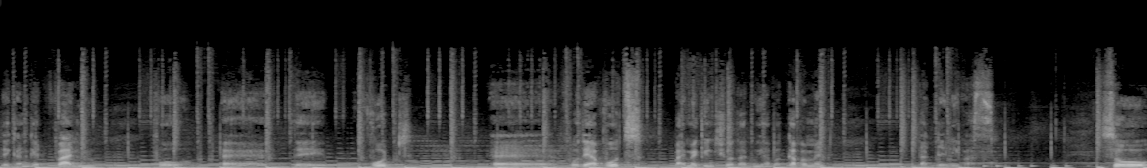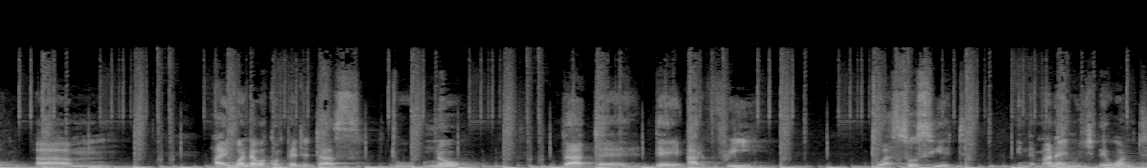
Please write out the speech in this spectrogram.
they can get value for uh, the vote, uh, for their votes by making sure that we have a government that delivers. So um, I want our competitors to know that uh, they are free to associate in the manner in which they want,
